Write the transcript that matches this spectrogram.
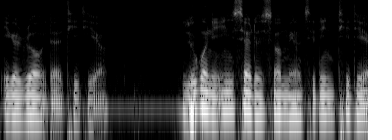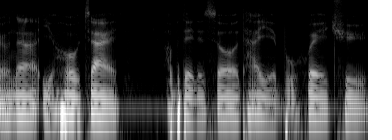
一个 row 的 TTL，如果你 insert 的时候没有指定 TTL，那以后在 update 的时候，它也不会去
